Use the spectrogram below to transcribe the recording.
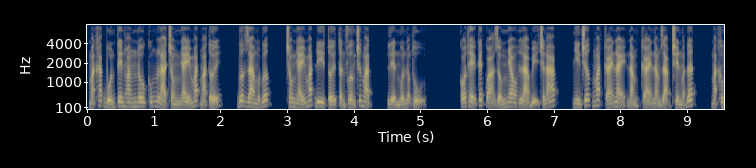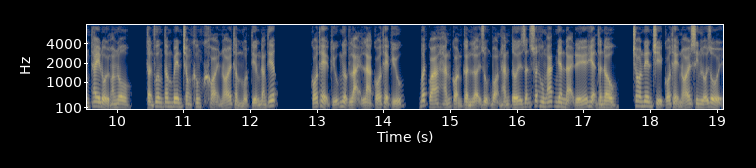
mặt khác bốn tên hoang nô cũng là trong nháy mắt mà tới, bước ra một bước, trong nháy mắt đi tới tần phương trước mặt, liền muốn động thủ. Có thể kết quả giống nhau là bị chấn áp, nhìn trước mắt cái này nằm cái nằm dạp trên mặt đất mặt không thay đổi hoang nô, tần phương tâm bên trong không khỏi nói thầm một tiếng đáng tiếc. Có thể cứu ngược lại là có thể cứu, bất quá hắn còn cần lợi dụng bọn hắn tới dẫn xuất hung ác nhân đại đế hiện thân đâu, cho nên chỉ có thể nói xin lỗi rồi.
